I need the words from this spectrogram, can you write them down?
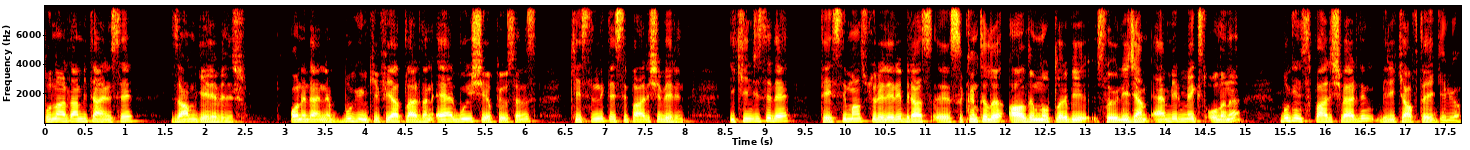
Bunlardan bir tanesi zam gelebilir. O nedenle bugünkü fiyatlardan eğer bu işi yapıyorsanız kesinlikle siparişi verin. İkincisi de teslimat süreleri biraz e, sıkıntılı. Aldığım notları bir söyleyeceğim. M1 Max olanı bugün sipariş verdin 1-2 haftaya geliyor.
